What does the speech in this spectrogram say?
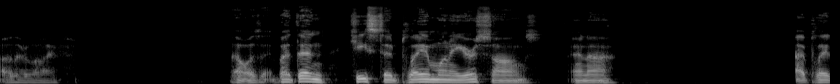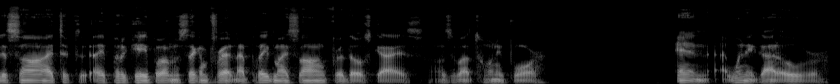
other life. That was it. But then Keith said, "Play him one of your songs," and uh, I played a song. I took, the, I put a cape on the second fret, and I played my song for those guys. I was about 24, and when it got over,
